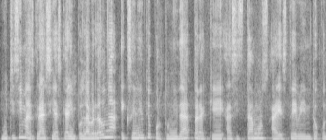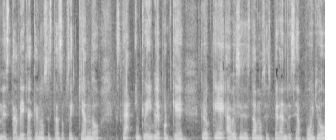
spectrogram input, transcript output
Muchísimas gracias, Karim. Pues la verdad, una excelente oportunidad para que asistamos a este evento con esta beca que nos estás obsequiando. Está increíble porque creo que a veces estamos esperando ese apoyo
